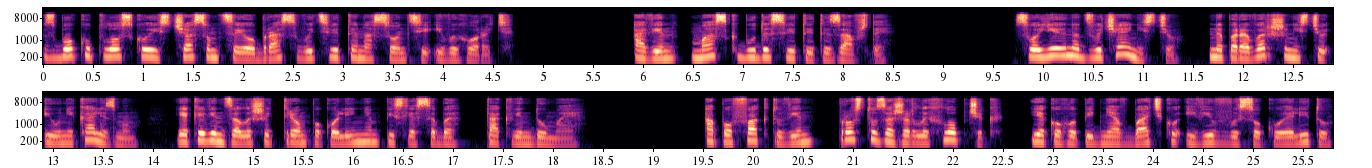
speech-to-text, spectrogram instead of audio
Збоку плоско і з часом цей образ вицвіте на сонці і вигорить. А він, маск, буде світити завжди. Своєю надзвичайністю, неперевершеністю і унікалізмом, яке він залишить трьом поколінням після себе, так він думає. А по факту він просто зажерлий хлопчик, якого підняв батько і вів високу еліту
